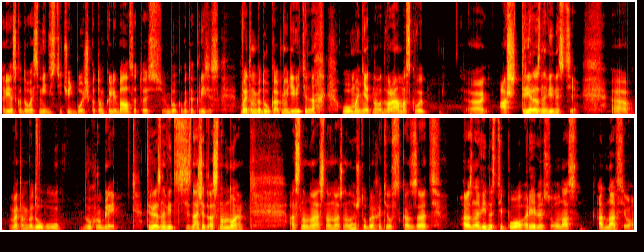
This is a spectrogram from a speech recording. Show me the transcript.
резко до 80 чуть больше потом колебался то есть был какой-то кризис в этом году как неудивительно у монетного двора москвы э, аж три разновидности Э, в этом году у 2 рублей. Три разновидности. Значит, основное, основное, основное, основное, что бы я хотел сказать, разновидности по реверсу у нас одна всего.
